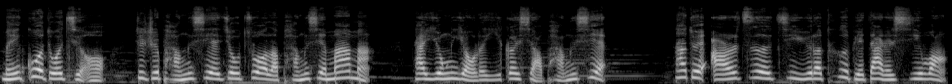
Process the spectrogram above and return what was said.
没过多久，这只螃蟹就做了螃蟹妈妈，它拥有了一个小螃蟹。它对儿子寄予了特别大的希望。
